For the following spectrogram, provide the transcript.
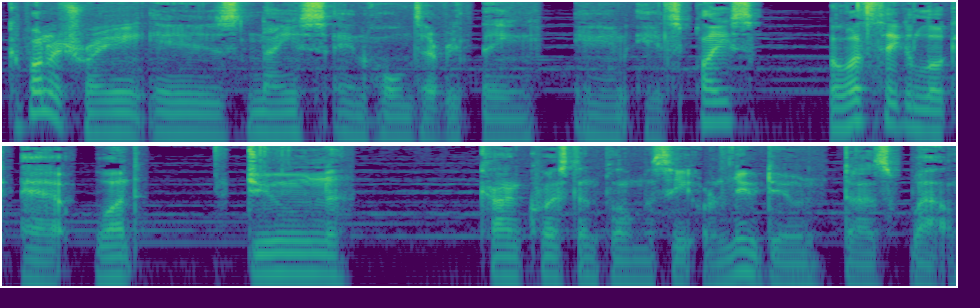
component tray is nice and holds everything in its place. So let's take a look at what Dune Conquest and Diplomacy or New Dune does well.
